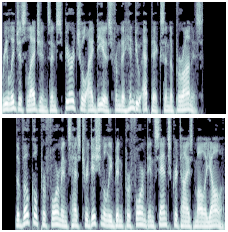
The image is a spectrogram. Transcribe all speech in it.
religious legends, and spiritual ideas from the Hindu epics and the Puranas. The vocal performance has traditionally been performed in Sanskritized Malayalam.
